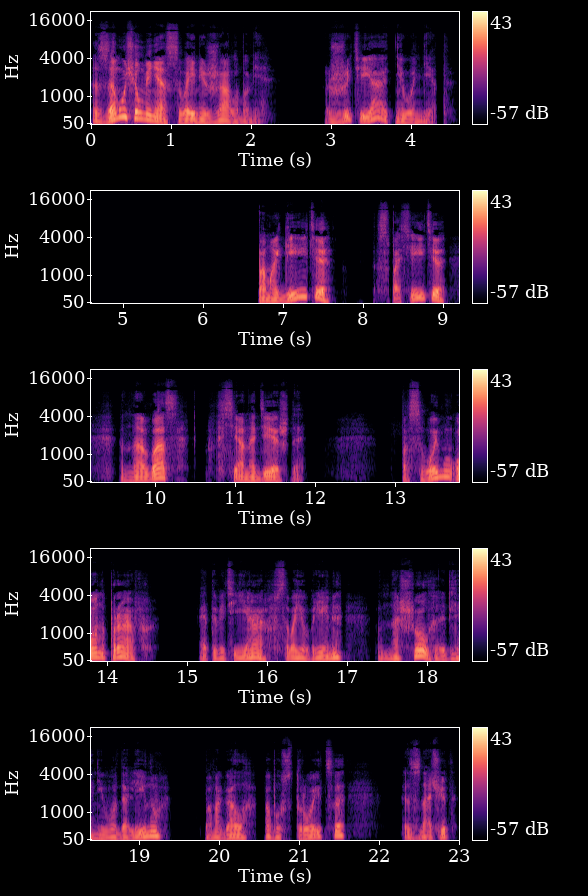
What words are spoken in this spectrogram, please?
Замучил меня своими жалобами. Жития от него нет. Помогите, спасите, на вас вся надежда. По-своему он прав. Это ведь я в свое время Нашел для него долину, помогал обустроиться, значит,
